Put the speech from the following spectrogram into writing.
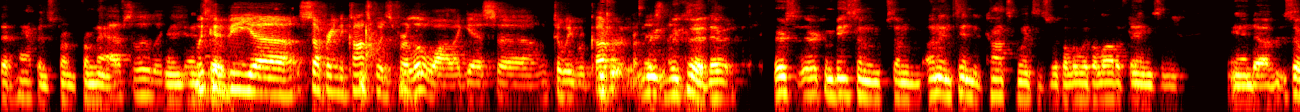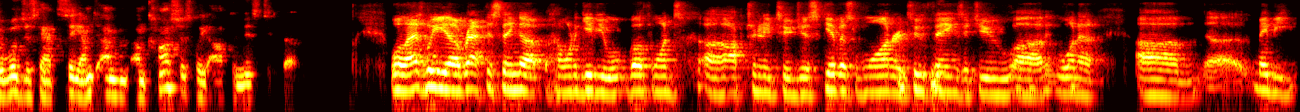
that, happens from from that. Absolutely. And, and We so could be uh, suffering the consequences for a little while, I guess, uh, until we we recover could, from we, this. we thing. could. There, there's there can be some some unintended consequences with a with a lot of things, and and uh, so we'll just have to see. I'm I'm I'm cautiously optimistic though. Well, as we uh, wrap this thing up, I want to give you both one uh, opportunity to just give us one or two things that you uh, want to um, uh, maybe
